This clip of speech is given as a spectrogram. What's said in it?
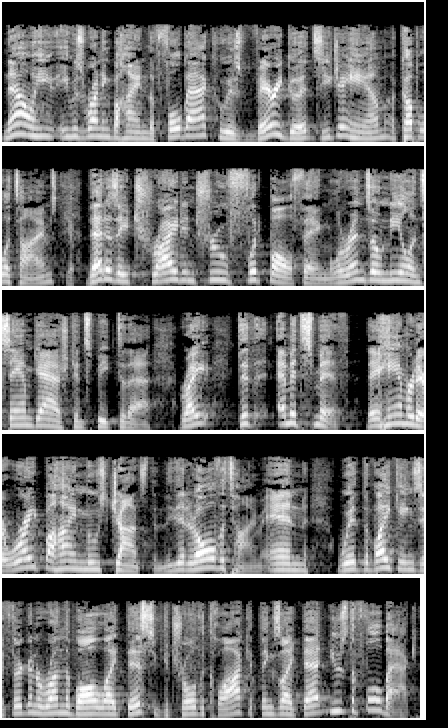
Now he, he was running behind the fullback, who is very good, CJ Ham, a couple of times. Yep. That is a tried and true football thing. Lorenzo Neal and Sam Gash can speak to that, right? Did Emmitt Smith? They hammered it right behind Moose Johnston. They did it all the time. And with the Vikings, if they're going to run the ball like this and control the clock and things like that, use the fullback.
